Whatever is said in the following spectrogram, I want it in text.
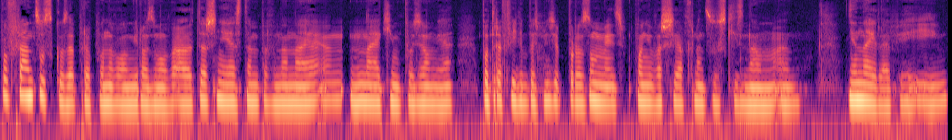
Po francusku zaproponował mi rozmowę, ale też nie jestem pewna na, na jakim poziomie potrafilibyśmy się porozumieć, ponieważ ja francuski znam nie najlepiej i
